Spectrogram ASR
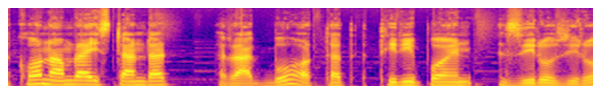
এখন আমরা স্ট্যান্ডার্ড রাখব, অর্থাৎ three point zero zero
